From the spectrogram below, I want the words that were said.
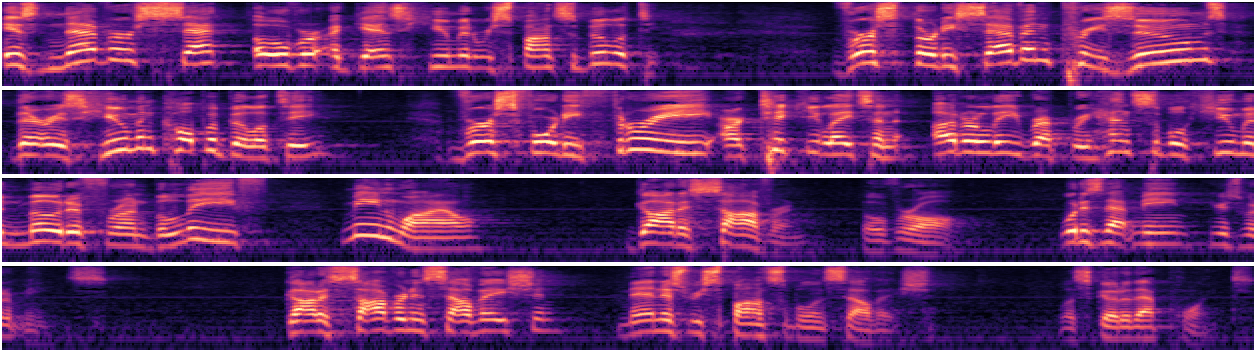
is never set over against human responsibility. Verse 37 presumes there is human culpability. Verse 43 articulates an utterly reprehensible human motive for unbelief. Meanwhile, God is sovereign over all. What does that mean? Here's what it means God is sovereign in salvation, man is responsible in salvation. Let's go to that point.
